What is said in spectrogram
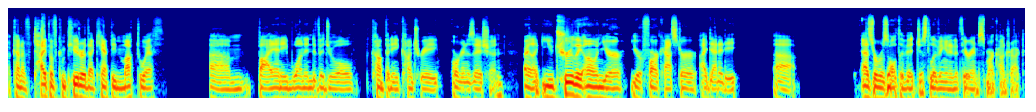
a kind of type of computer that can't be mucked with um, by any one individual company, country, organization. Right, like you truly own your your Farcaster identity uh, as a result of it just living in an Ethereum smart contract.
